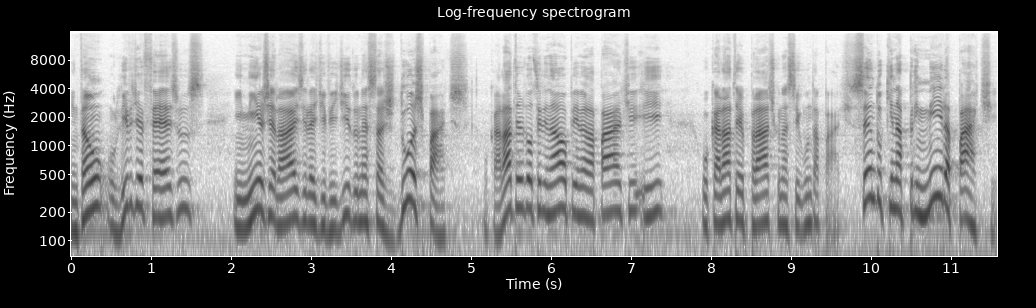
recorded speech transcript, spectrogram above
Então, o livro de Efésios, em linhas gerais, ele é dividido nessas duas partes: o caráter doutrinal, primeira parte, e o caráter prático na segunda parte. Sendo que na primeira parte,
